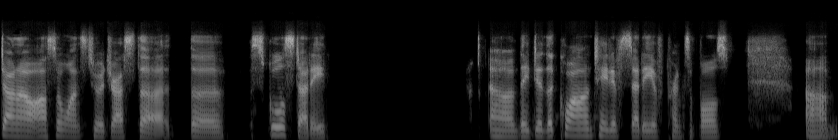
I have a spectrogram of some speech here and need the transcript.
Donna also wants to address the, the school study. Uh, they did the qualitative study of principals um,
